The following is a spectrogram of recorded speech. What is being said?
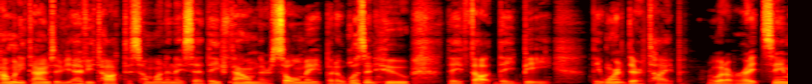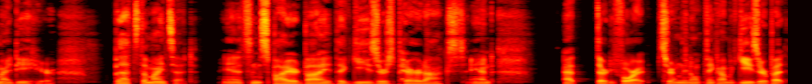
How many times have you, have you talked to someone and they said they found their soulmate, but it wasn't who they thought they'd be? They weren't their type or whatever, right? Same idea here. But that's the mindset. And it's inspired by the geezer's paradox. And at 34, I certainly don't think I'm a geezer, but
